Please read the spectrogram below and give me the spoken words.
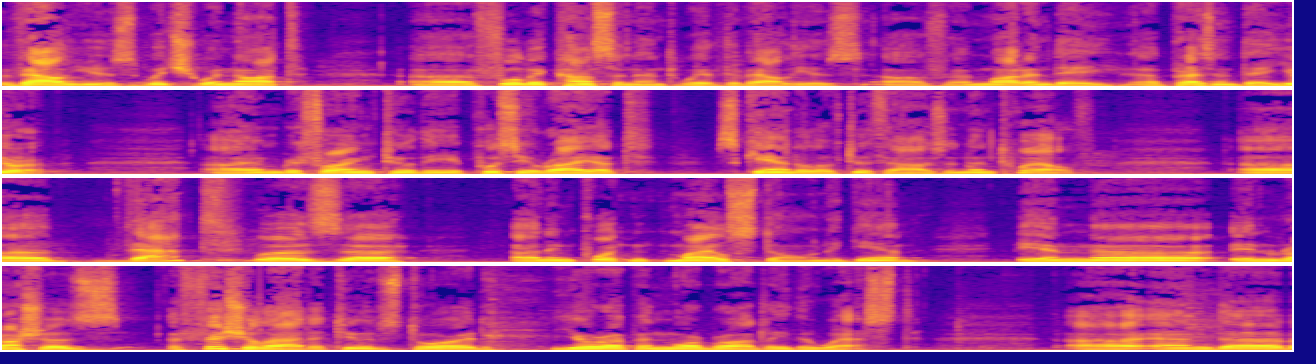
values, which were not uh, fully consonant with the values of uh, modern day, uh, present day Europe. I'm referring to the Pussy Riot scandal of 2012. Uh, that was uh, an important milestone, again, in, uh, in Russia's official attitudes toward Europe and more broadly the West. Uh, and uh,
